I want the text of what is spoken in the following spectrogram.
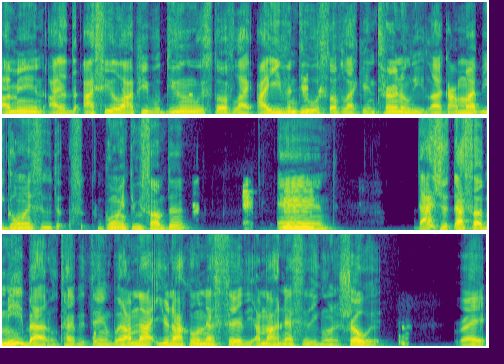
I mean, I I see a lot of people dealing with stuff like I even deal with stuff like internally. Like I might be going through going through something, mm-hmm. and mm-hmm. that's just that's a me battle type of thing. But I'm not. You're not going necessarily. I'm not necessarily going to show it, right?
